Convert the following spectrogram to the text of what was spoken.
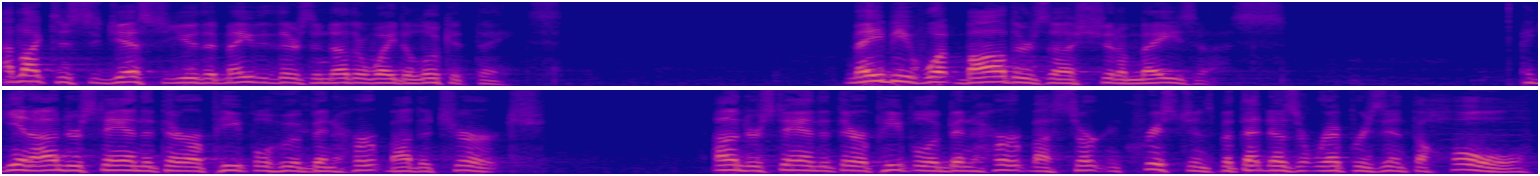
I'd like to suggest to you that maybe there's another way to look at things. Maybe what bothers us should amaze us. Again, I understand that there are people who have been hurt by the church. I understand that there are people who have been hurt by certain Christians, but that doesn't represent the whole.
